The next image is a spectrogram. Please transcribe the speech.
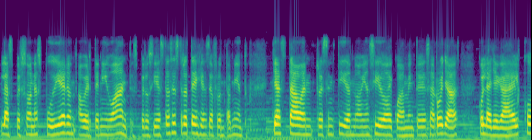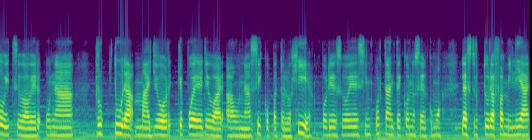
las personas pudieron haber tenido antes, pero si estas estrategias de afrontamiento ya estaban resentidas, no habían sido adecuadamente desarrolladas, con la llegada del COVID se va a ver una ruptura mayor que puede llevar a una psicopatología. Por eso es importante conocer como la estructura familiar,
